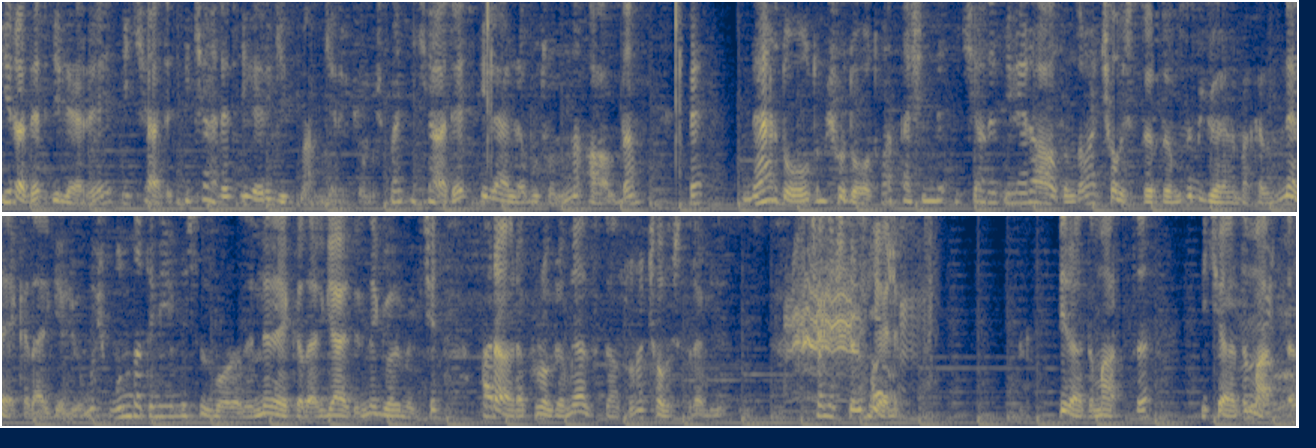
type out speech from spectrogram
bir adet ileri, iki adet, iki adet ileri gitmem gerekiyormuş. Ben iki adet ilerle butonunu aldım ve nerede oldum? Şurada oldum. Hatta şimdi iki adet ileri aldığım zaman çalıştırdığımızı bir görelim bakalım nereye kadar geliyormuş. Bunu da deneyebilirsiniz bu arada. Nereye kadar geldiğini de görmek için ara ara programı yazdıktan sonra çalıştırabilirsiniz. Çalıştır diyelim. Bir adım attı. iki adım attı.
